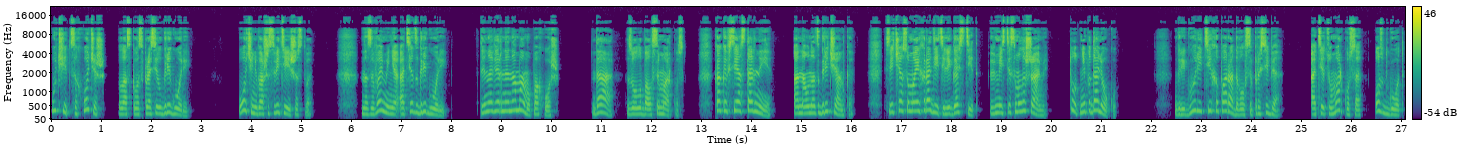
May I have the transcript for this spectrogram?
«Учиться хочешь?» — ласково спросил Григорий. «Очень, ваше святейшество». «Называй меня отец Григорий. Ты, наверное, на маму похож». «Да», — заулыбался Маркус. «Как и все остальные. Она у нас гречанка. Сейчас у моих родителей гостит, вместе с малышами. Тут, неподалеку». Григорий тихо порадовался про себя. Отец у Маркуса – Остгот,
